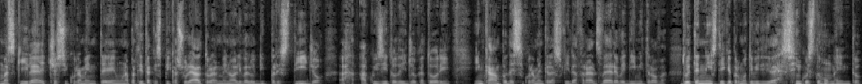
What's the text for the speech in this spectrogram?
maschile c'è sicuramente una partita che spicca sulle altre almeno a livello di prestigio acquisito dei giocatori in campo ed è sicuramente la sfida fra Zverev e Dimitrov, due tennisti che per motivi diversi in questo momento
